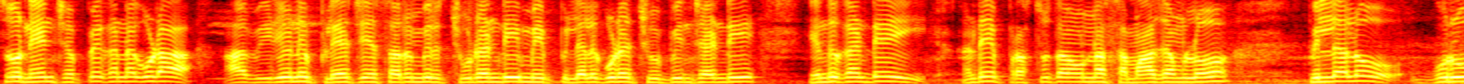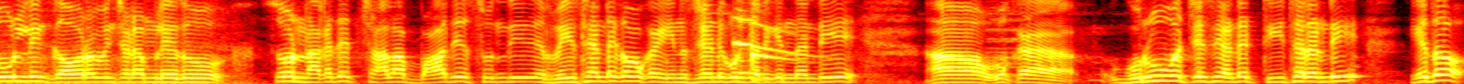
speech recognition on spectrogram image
సో నేను చెప్పే కన్నా కూడా ఆ వీడియోని ప్లే చేస్తాను మీరు చూడండి మీ పిల్లలకు కూడా చూపించండి. ఎందుకంటే అంటే ప్రస్తుతం ఉన్న సమాజంలో పిల్లలు గురువుల్ని గౌరవించడం లేదు. సో నాకైతే చాలా బాధేస్తుంది. రీసెంట్గా ఒక ఇన్సిడెంట్ కూడా జరిగిందండి. ఒక గురువు వచ్చేసి అంటే టీచర్ అండి. ఏదో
